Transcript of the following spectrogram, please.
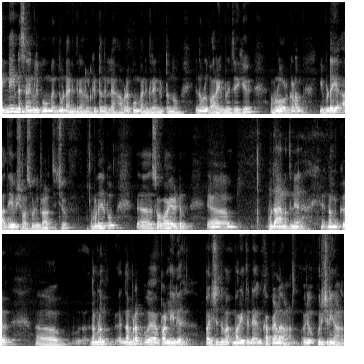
ഇന്ന ഇന്ന സ്ഥലങ്ങളിൽ പോകുമ്പോൾ എന്തുകൊണ്ട് അനുഗ്രഹങ്ങൾ കിട്ടുന്നില്ല അവിടെ പോകുമ്പോൾ അനുഗ്രഹം കിട്ടുന്നു എന്ന് നമ്മൾ പറയുമ്പോഴത്തേക്ക് നമ്മൾ ഓർക്കണം ഇവിടെ അതേ വിശ്വാസത്തോടെ പ്രാർത്ഥിച്ചു. നമ്മൾ ചിലപ്പം സ്വാഭാവികമായിട്ടും ഉദാഹരണത്തിന് നമുക്ക് നമ്മൾ നമ്മുടെ പള്ളിയിൽ പരിശുദ്ധ മറിയത്തിന്റെ കപ്പേള കാണും. ഒരു കുരിശിടി കാണും.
